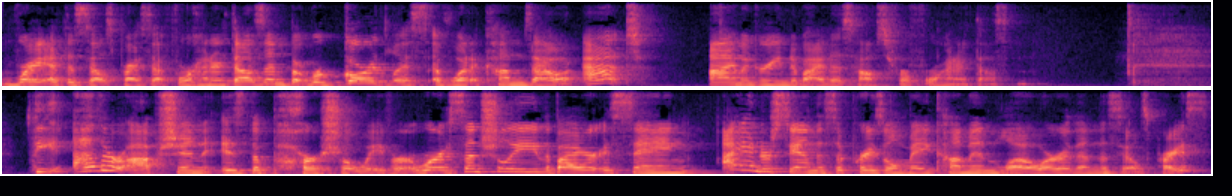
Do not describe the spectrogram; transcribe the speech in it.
right at the sales price at 400,000, but regardless of what it comes out at, I'm agreeing to buy this house for 400,000. The other option is the partial waiver, where essentially the buyer is saying, I understand this appraisal may come in lower than the sales price,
